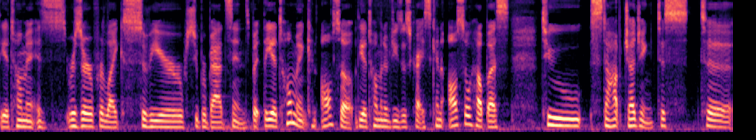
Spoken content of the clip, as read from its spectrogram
the atonement is reserved for like severe, super bad sins, but the atonement can also, the atonement of Jesus Christ can also help us to stop judging, to, to,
